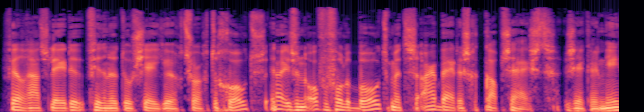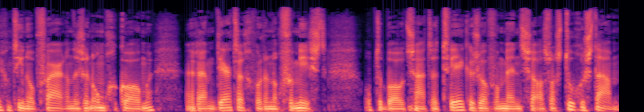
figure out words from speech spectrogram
Veel raadsleden vinden het dossier jeugdzorg te groot. En er is een overvolle boot met arbeiders gekapseist. Zeker 19 opvarenden zijn omgekomen en ruim 30 worden nog vermist. Op de boot zaten twee keer zoveel mensen als was toegestaan.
